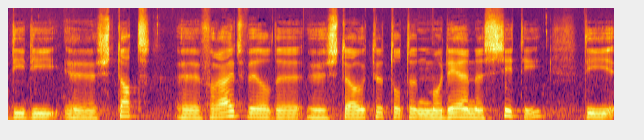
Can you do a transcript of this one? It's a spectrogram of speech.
die die stad vooruit wilde stoten tot een moderne city. Die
